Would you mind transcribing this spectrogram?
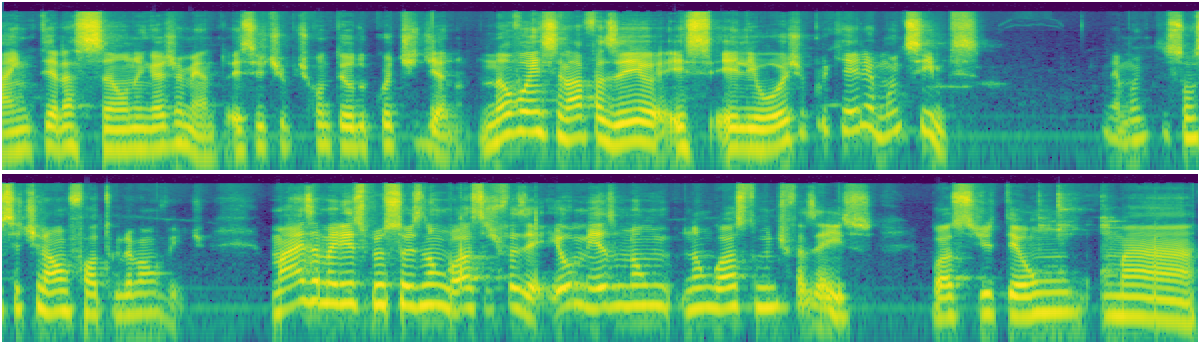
a interação no engajamento. Esse é tipo de conteúdo cotidiano. Não vou ensinar a fazer esse, ele hoje porque ele é muito simples. É muito só você tirar uma foto e gravar um vídeo. Mas a maioria dos professores não gosta de fazer. Eu mesmo não, não gosto muito de fazer isso. Gosto de ter um, uma,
